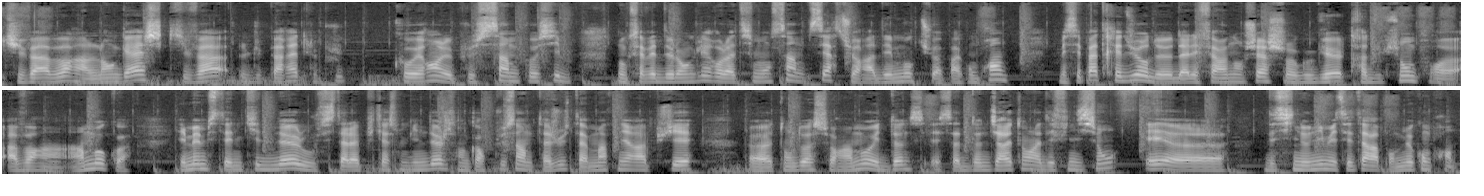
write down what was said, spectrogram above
tu vas avoir un langage qui va lui paraître le plus cohérent, le plus simple possible. Donc ça va être de l'anglais relativement simple. Certes, tu auras des mots que tu vas pas comprendre, mais c'est pas très dur d'aller faire une recherche sur Google Traduction pour euh, avoir un, mot quoi. Et même si tu as une Kindle ou si tu as l'application Kindle, c'est encore plus simple. Tu juste à maintenir appuyé euh, ton doigt sur un mot et ça te donne directement la définition et euh, des synonymes, etc. pour mieux comprendre.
